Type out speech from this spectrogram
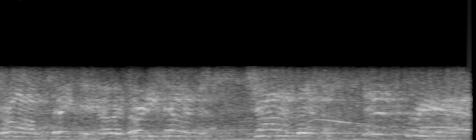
Strong safety, number 37, Jonathan Israel.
